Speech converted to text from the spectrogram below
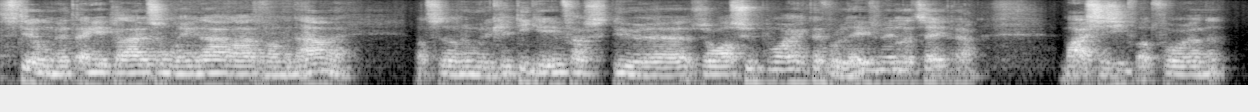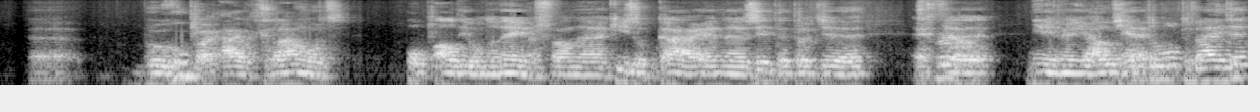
stil met enkele uitzonderingen nagelaten van met name wat ze dan noemen de kritieke infrastructuur, zoals supermarkten voor levensmiddelen, et cetera. Maar als je ziet wat voor een eh, beroep er eigenlijk gedaan wordt op al die ondernemers, van eh, kies op elkaar en eh, zitten tot je echt niet eens meer je houtje hebt om op te bijten,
